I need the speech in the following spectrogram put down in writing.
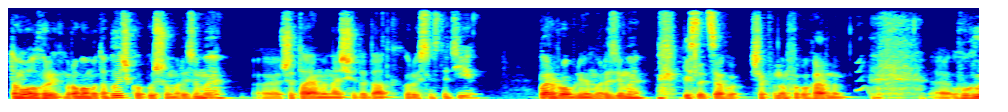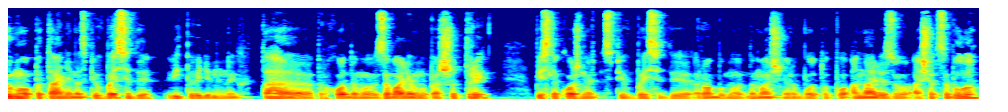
Тому алгоритм робимо табличку, пишемо резюме, читаємо наші додатки, корисні статті, перероблюємо резюме після цього, щоб воно було гарним. Е, гуглимо питання на співбесіди, відповіді на них та проходимо, завалюємо перші три. Після кожної співбесіди робимо домашню роботу по аналізу, а що це було.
